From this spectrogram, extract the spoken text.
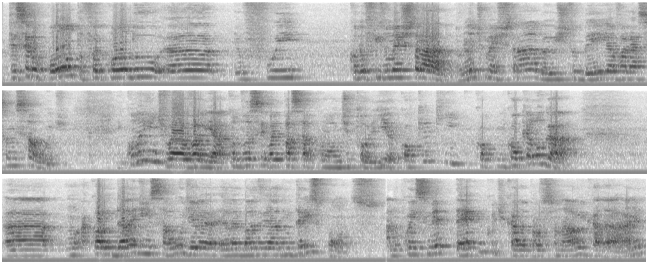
O terceiro ponto foi quando uh, eu fui, quando eu fiz o mestrado. Durante o mestrado eu estudei avaliação em saúde. E quando a gente vai avaliar, quando você vai passar por uma auditoria, qualquer aqui, em qualquer lugar, a, a qualidade em saúde ela, ela, é baseada em três pontos: no conhecimento técnico de cada profissional em cada área,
